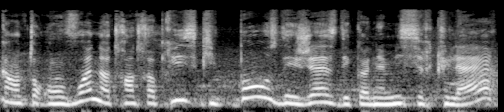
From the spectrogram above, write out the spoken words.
quand on voit notre entreprise qui pose des gestes d'économie circulaire,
